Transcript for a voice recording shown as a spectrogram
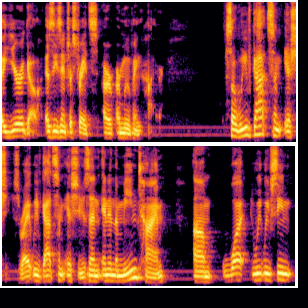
a year ago as these interest rates are, are moving higher. So we've got some issues, right? We've got some issues. And, and in the meantime, um, what we, we've seen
